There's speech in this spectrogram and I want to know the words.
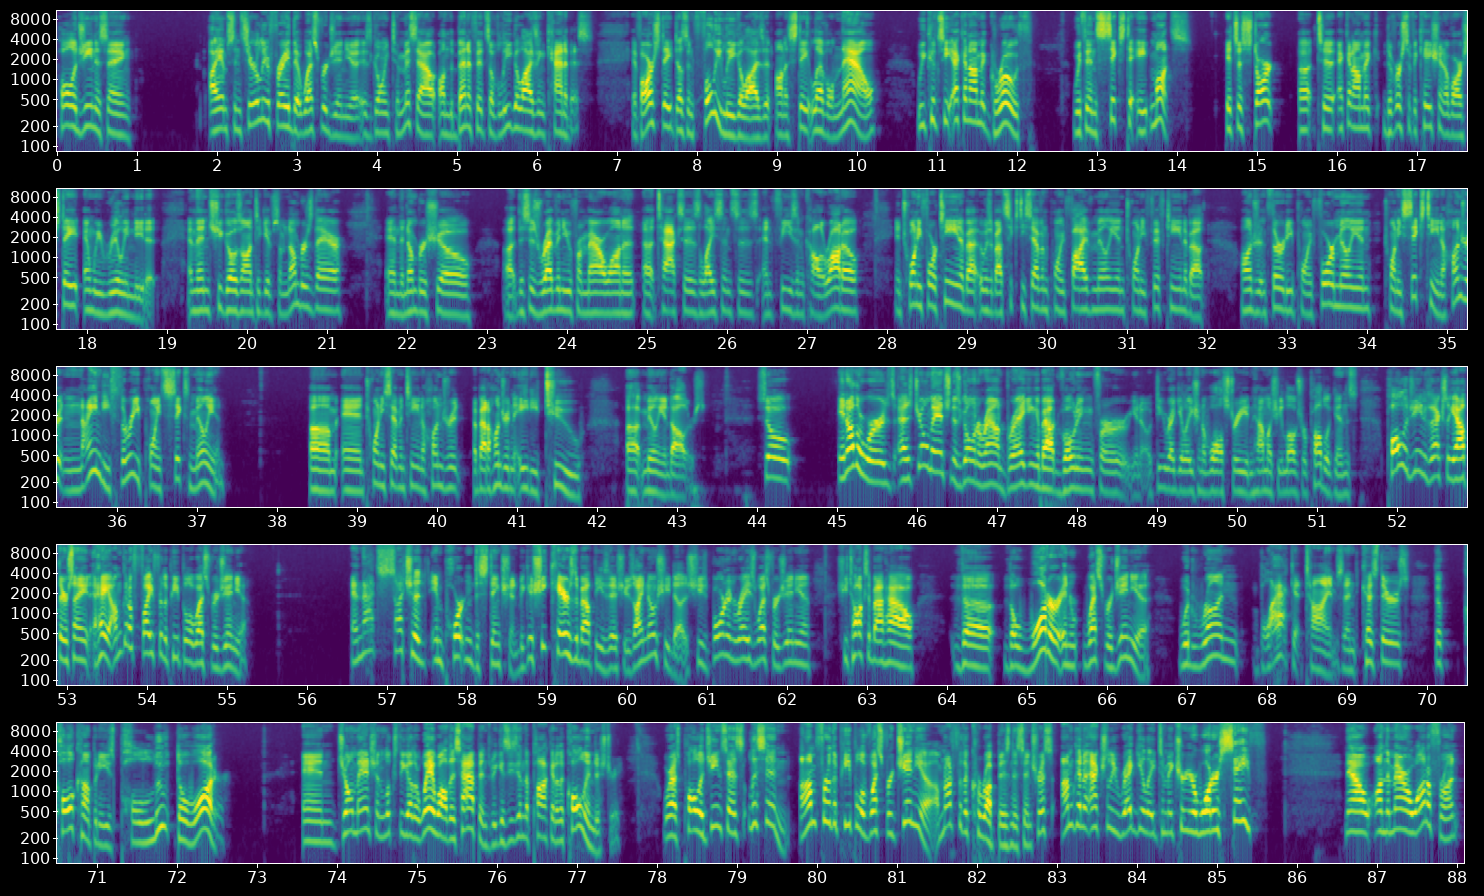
Paula Jean is saying, I am sincerely afraid that West Virginia is going to miss out on the benefits of legalizing cannabis. If our state doesn't fully legalize it on a state level now, we could see economic growth within six to eight months. It's a start uh, to economic diversification of our state, and we really need it. And then she goes on to give some numbers there, and the numbers show uh, this is revenue from marijuana uh, taxes, licenses, and fees in Colorado. In 2014, about it was about 67.5 million. 2015, about 130.4 million. 2016, 193.6 million. Um, and 2017, 100 about 182 uh, million dollars. So in other words, as Joe Manchin is going around bragging about voting for, you know, deregulation of Wall Street and how much he loves Republicans, Paula Jean is actually out there saying, "Hey, I'm going to fight for the people of West Virginia." And that's such an important distinction because she cares about these issues. I know she does. She's born and raised West Virginia. She talks about how the the water in West Virginia would run black at times and because there's the coal companies pollute the water. And Joe Manchin looks the other way while this happens because he's in the pocket of the coal industry. Whereas Paula Jean says, listen, I'm for the people of West Virginia. I'm not for the corrupt business interests. I'm going to actually regulate to make sure your water's safe. Now, on the marijuana front,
